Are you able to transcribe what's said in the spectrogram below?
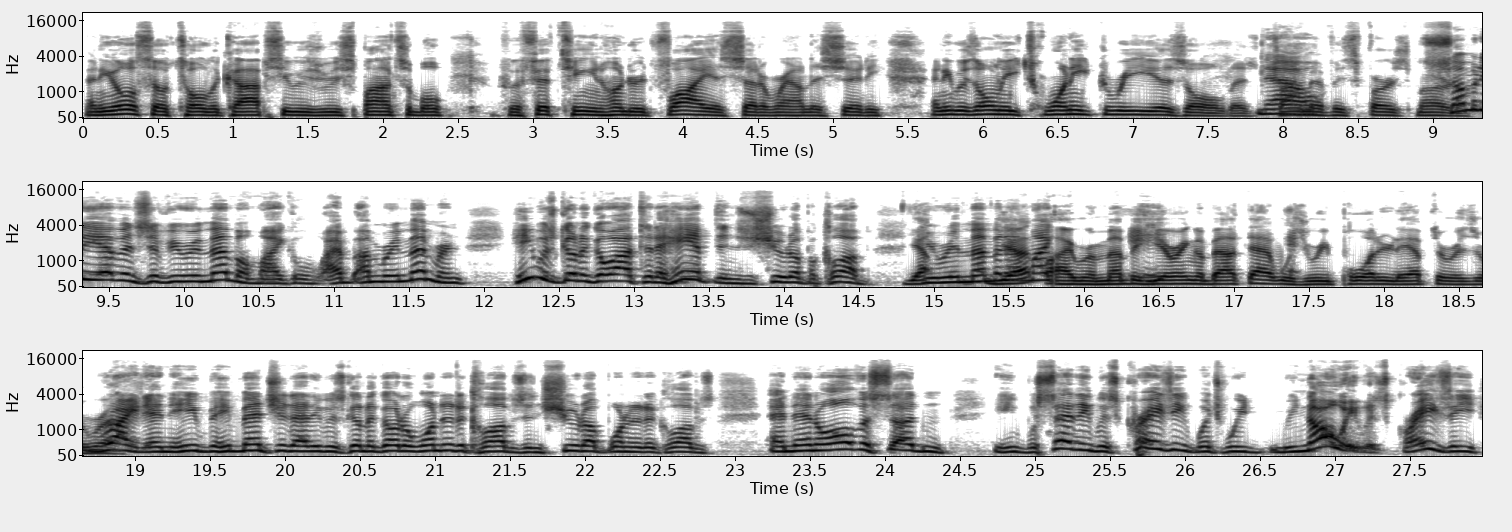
And he also told the cops he was responsible for 1,500 fires set around the city. And he was only 23 years old at the time of his first murder. Somebody Evans, if you remember, Michael, I, I'm remembering he was going to go out to the Hamptons and shoot up a club. Yep. You remember that, Yep, Mike? I remember hearing about that. It was reported after his arrest. Right, and he he mentioned that he was going to go to one of the clubs and shoot up one of the clubs, and then all of a sudden he was said he was crazy, which we we know he was crazy,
